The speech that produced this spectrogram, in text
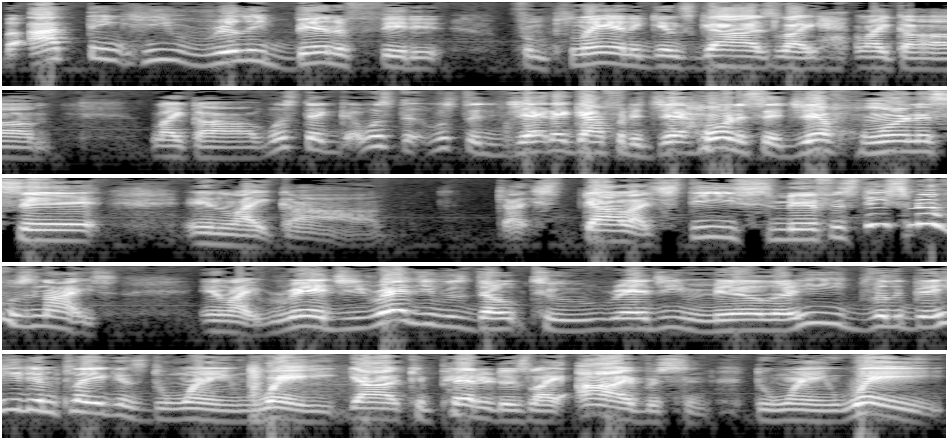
But I think he really benefited from playing against guys like like um like uh what's that what's the what's the jet that guy for the jet Hornacek Jeff Hornacek and like uh like guy like Steve Smith. And Steve Smith was nice. And like Reggie Reggie was dope too. Reggie Miller he really been he didn't play against Dwyane Wade. Got competitors like Iverson Dwyane Wade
